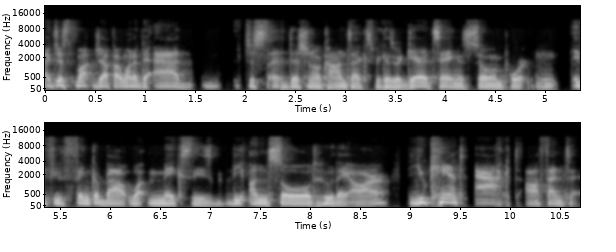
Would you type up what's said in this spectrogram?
I just want, Jeff, I wanted to add just additional context because what Garrett's saying is so important. If you think about what makes these, the unsold who they are, you can't act authentic.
